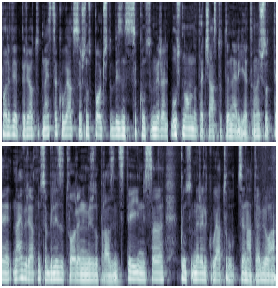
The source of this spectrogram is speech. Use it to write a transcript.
първия период от месеца, когато всъщност повечето бизнеси са консумирали основната част от енергията, нали, защото те най-вероятно са били затворени между празниците и не са консумирали, когато цената е била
